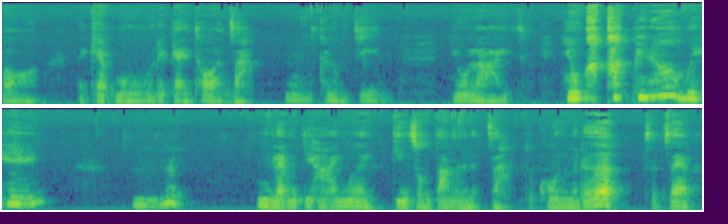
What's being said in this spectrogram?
ตอ ได้แคบหมู ได้ไก่ทอดจ้ะอืมขนมจีน หิวหลาย หิวคักๆพี่น้องมือแห้งอืมนี่แหละมันจะหายเมื่อยกินสมตำเลยแหละจ้ะ ทุกคนมาเด้อแซ่บๆ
